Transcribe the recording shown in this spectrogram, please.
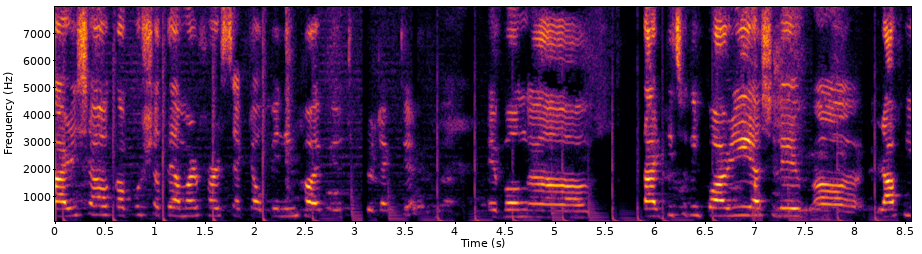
বারিশা কাপুর সাথে আমার ফার্স্ট একটা ওপেনিং হয় বিউটি প্রোডাক্টের এবং তার কিছুদিন পরই আসলে রাফি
